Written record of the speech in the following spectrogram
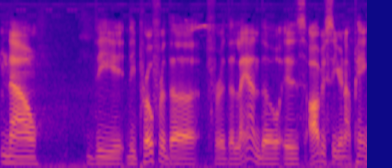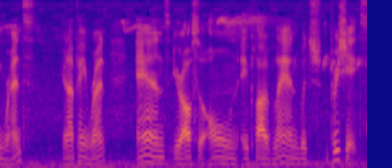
Now the the pro for the for the land though is obviously you're not paying rent you're not paying rent and you also own a plot of land which appreciates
